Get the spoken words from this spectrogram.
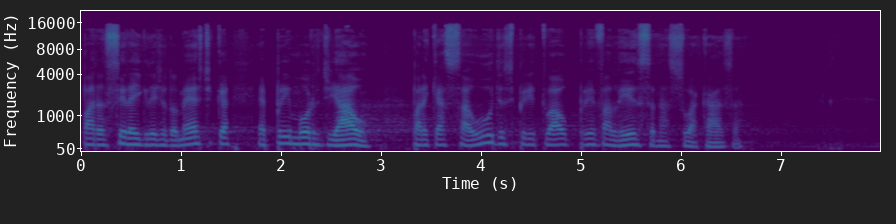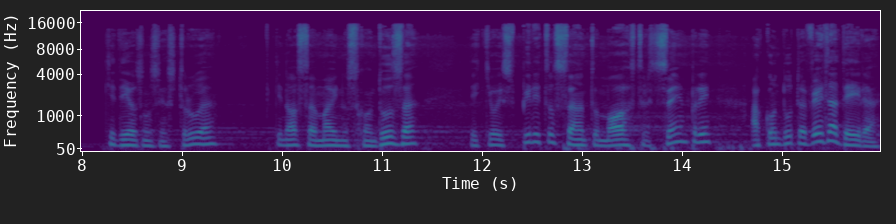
para ser a igreja doméstica é primordial para que a saúde espiritual prevaleça na sua casa. Que Deus nos instrua, que nossa mãe nos conduza e que o Espírito Santo mostre sempre a conduta verdadeira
